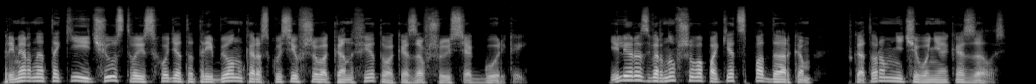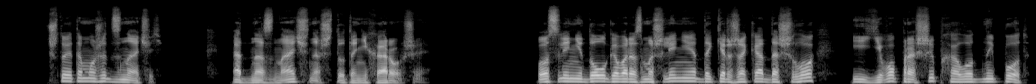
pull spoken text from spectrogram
Примерно такие чувства исходят от ребенка, раскусившего конфету, оказавшуюся горькой. Или развернувшего пакет с подарком, в котором ничего не оказалось. Что это может значить? Однозначно что-то нехорошее. После недолгого размышления до Кержака дошло, и его прошиб холодный пот.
